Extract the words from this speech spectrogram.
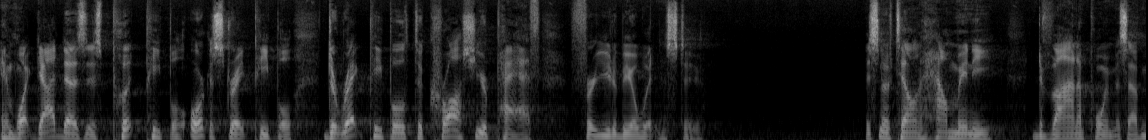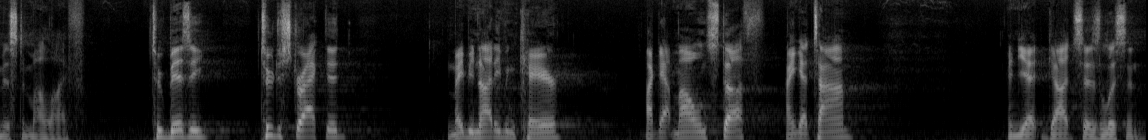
and what God does is put people, orchestrate people, direct people to cross your path for you to be a witness to. It's no telling how many divine appointments I've missed in my life. Too busy, too distracted, maybe not even care. I got my own stuff, I ain't got time. And yet God says, listen,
